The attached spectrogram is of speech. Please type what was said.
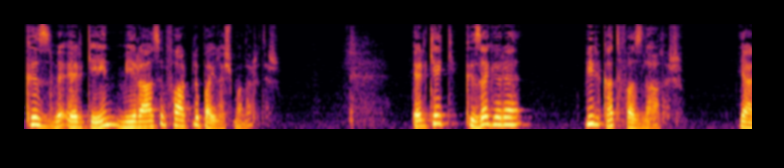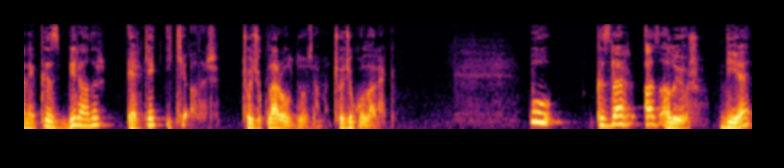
kız ve erkeğin mirası farklı paylaşmalarıdır. Erkek kıza göre bir kat fazla alır. Yani kız bir alır, erkek iki alır. Çocuklar olduğu zaman, çocuk olarak. Bu kızlar az alıyor diye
